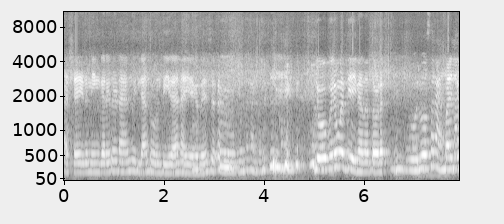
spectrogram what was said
പക്ഷെ ഇത് മീൻകറിയിൽ ഇടാനൊന്നും ഇല്ലാന്ന് തോന്നി തീരാനായി ഏകദേശം. ഗോകുലിനെ മതി അതിനകത്തോടെ മതിയായി അന്നത്തോടെ. ഒരു ദിവസം പല്ല്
